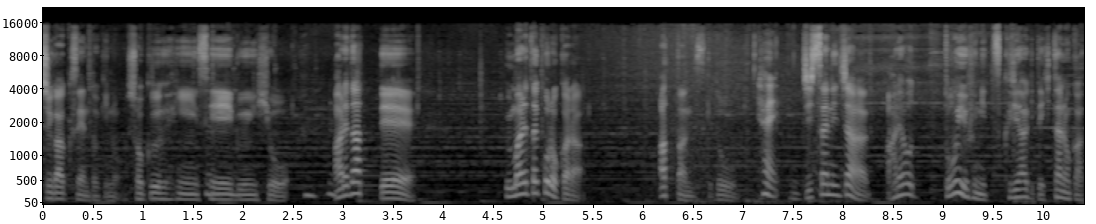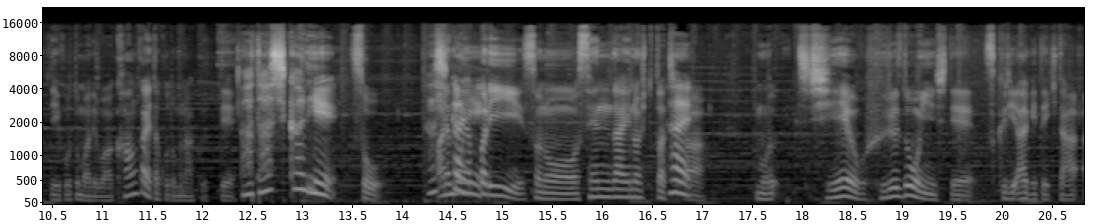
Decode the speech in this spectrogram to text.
中学生の時の食品成分表、あれだって生まれた頃からあったんですけどはい。実際にじゃああれをどういうふうに作り上げてきたのかっていうことまでは考えたこともなくって。あ確かに。そう。確かに。あれもやっぱりその先代の人たちが、はもう知恵をフル動員して作り上げてきた。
